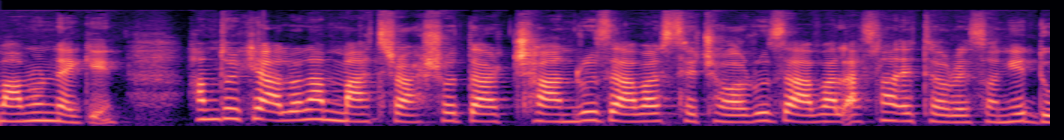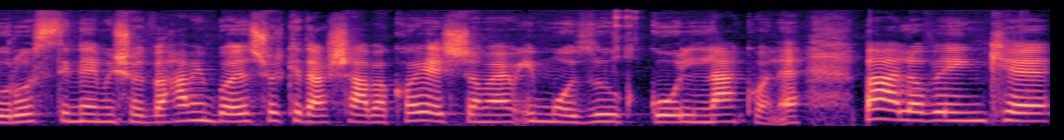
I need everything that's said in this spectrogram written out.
ممنون نگین. همونطور که الان هم مطرح شد در چند روز اول سه چهار روز اول اصلا اطلاع درستی نمی‌شد و همین باعث شد که در شبکه های اجتماعی این موضوع گل نکنه. به علاوه اینکه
